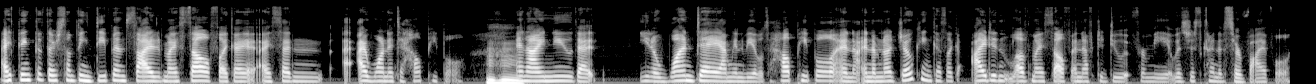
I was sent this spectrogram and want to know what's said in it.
I think that there's something deep inside myself. Like I, I said, and I- I wanted to help people, and I knew that you know one day i'm going to be able to help people and, and i'm not joking because like i didn't love myself enough to do it for me it was just kind of survival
